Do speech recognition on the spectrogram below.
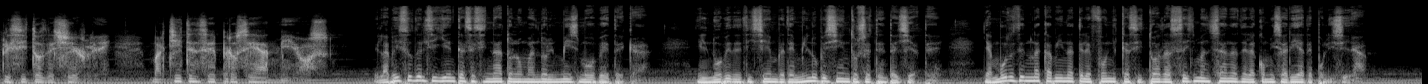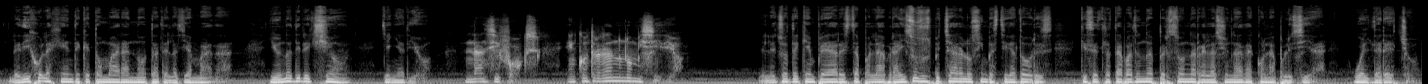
ricitos de Shirley, marchítense pero sean míos. El aviso del siguiente asesinato lo mandó el mismo BTK. El 9 de diciembre de 1977, llamó desde una cabina telefónica situada a seis manzanas de la comisaría de policía. Le dijo a la gente que tomara nota de la llamada y una dirección y añadió, Nancy Fox, encontrarán un homicidio. El hecho de que empleara esta palabra hizo sospechar a los investigadores que se trataba de una persona relacionada con la policía o el derecho.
